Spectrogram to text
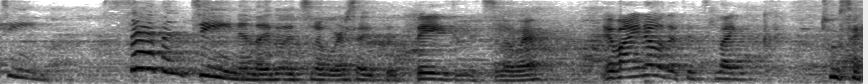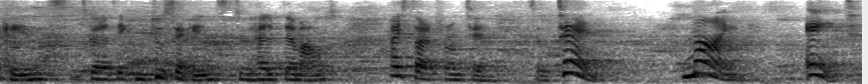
18, 17 and I do it slower so they do it slower. If I know that it's like two seconds, it's gonna take me two seconds to help them out, I start from 10. So 10, 9, 8.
